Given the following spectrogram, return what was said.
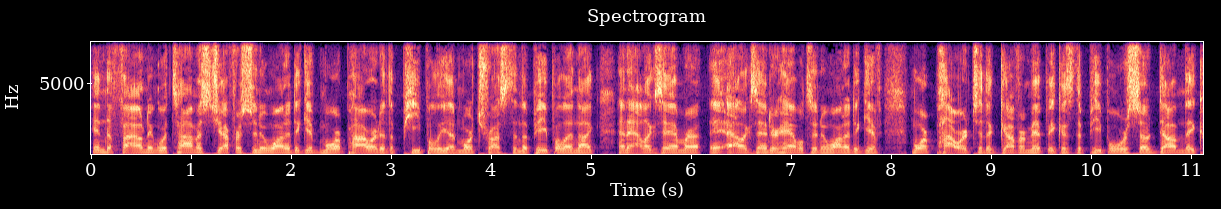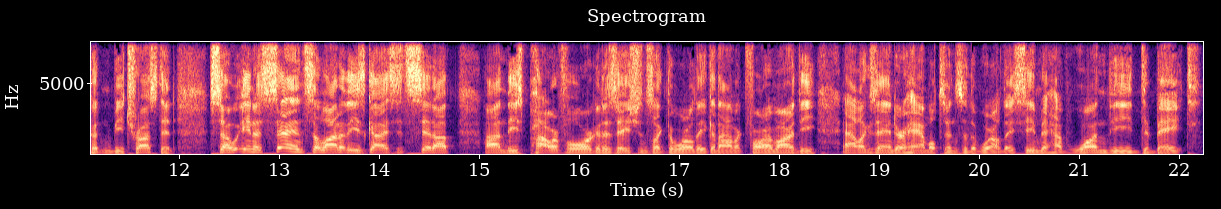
in the founding with Thomas Jefferson who wanted to give more power to the people. He had more trust in the people and like an Alexander Alexander Hamilton who wanted to give more power to the government because the people were so dumb they couldn't be trusted. So, in a sense, a lot of these guys that sit up on these powerful organizations like the World Economic Forum are the Alexander Hamiltons of the world. They seem to have won the debate.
